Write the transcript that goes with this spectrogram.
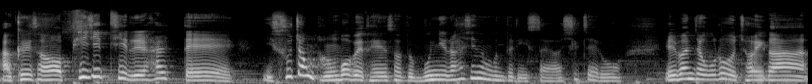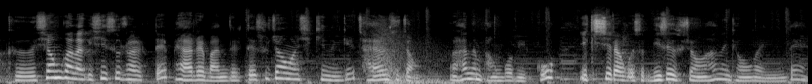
아, 그래서 PGT를 할 때 이 수정 방법에 대해서도 문의를 하시는 분들이 있어요, 실제로. 일반적으로 저희가 그 시험관하기 시술을 할 때 배아를 만들 때 수정을 시키는 게 자연 수정을 하는 방법이 있고 익시라고 해서 미세 수정을 하는 경우가 있는데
